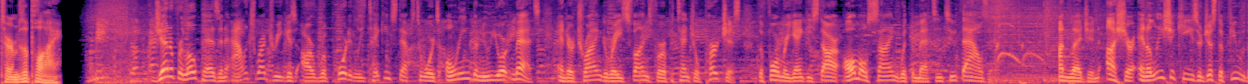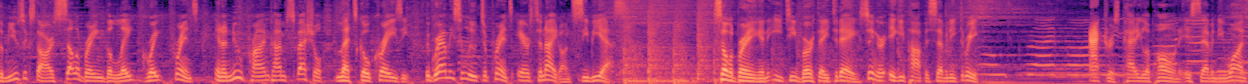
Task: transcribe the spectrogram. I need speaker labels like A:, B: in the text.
A: Terms apply.
B: Jennifer Lopez and Alex Rodriguez are reportedly taking steps towards owning the New York Mets and are trying to raise funds for a potential purchase. The former Yankee star almost signed with the Mets in 2000. John Legend, Usher, and Alicia Keys are just a few of the music stars celebrating the late great Prince in a new primetime special, Let's Go Crazy. The Grammy salute to Prince airs tonight on CBS. Celebrating an ET birthday today, singer Iggy Pop is 73. Actress Patti LuPone is 71.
